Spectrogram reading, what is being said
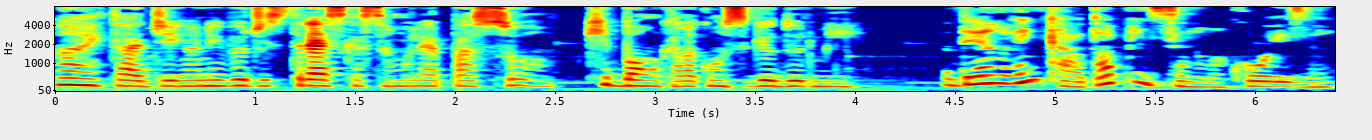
Ai, tadinho, o nível de estresse que essa mulher passou. Que bom que ela conseguiu dormir. Adriano, vem cá, eu tava pensando uma coisa.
